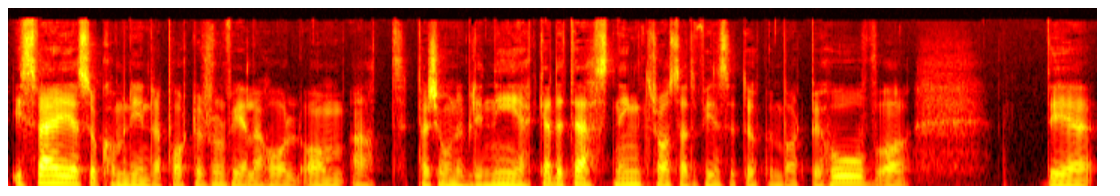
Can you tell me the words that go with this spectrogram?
I Sverige så kommer det in rapporter från flera håll om att personer blir nekade testning trots att det finns ett uppenbart behov och det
